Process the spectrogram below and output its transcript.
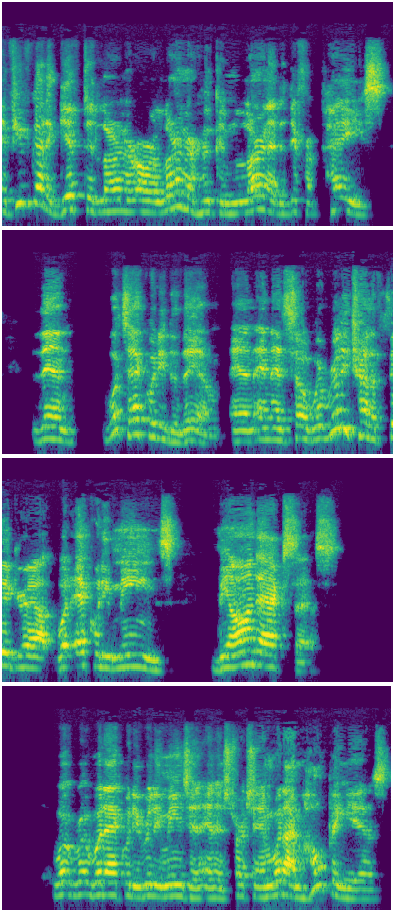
if you've got a gifted learner or a learner who can learn at a different pace, then what's equity to them? And and and so we're really trying to figure out what equity means beyond access. What what equity really means in, in instruction. And what I'm hoping is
